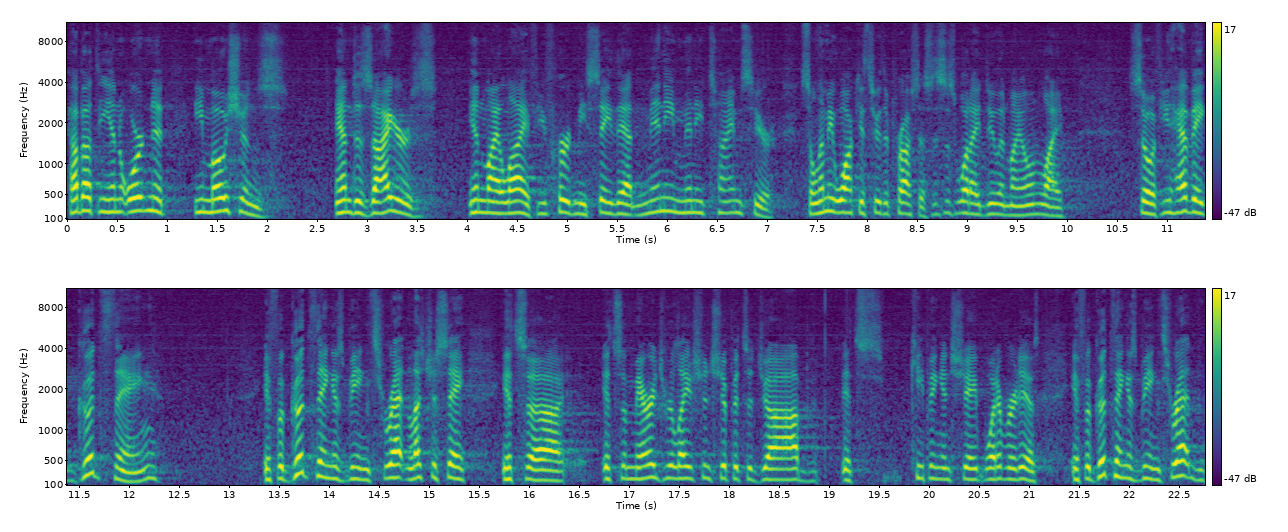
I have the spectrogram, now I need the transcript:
How about the inordinate emotions and desires in my life? You've heard me say that many, many times here. So let me walk you through the process. This is what I do in my own life. So if you have a good thing, if a good thing is being threatened, let's just say it's a, it's a marriage relationship, it's a job, it's keeping in shape, whatever it is. If a good thing is being threatened,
